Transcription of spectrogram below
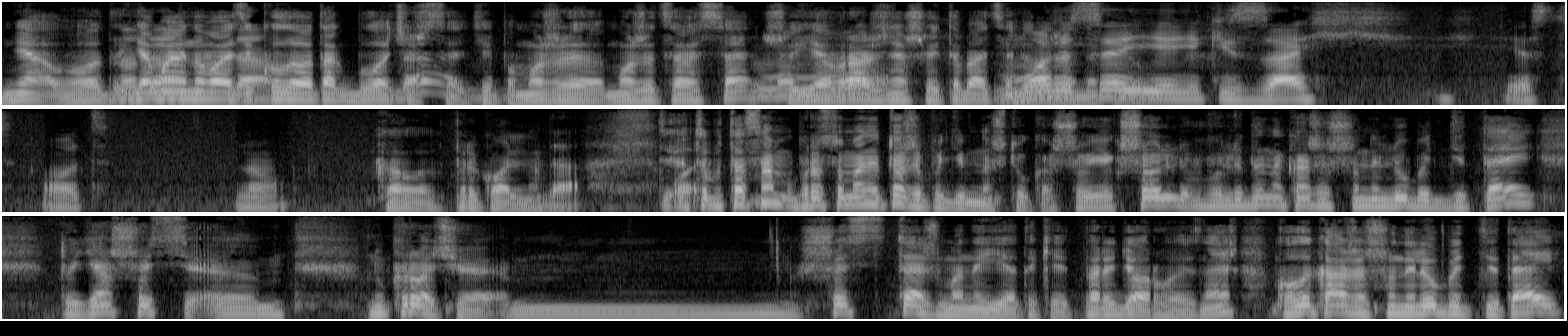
Ні, от Ну я да, маю на увазі, да. коли отак блочишся. Да. Типу, може, може це ось це, що Ну, є враження, що і тебе ця людина Може, не це полюбить. є якийсь захист. От. Ну, Прикольно. да. Це Тобто та сама, просто у мене теж подібна штука. Що якщо людина каже, що не любить дітей, то я щось. ем, ну коротше, щось теж в мене є таке, передьоргує. Знаєш, коли каже, що не любить дітей,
